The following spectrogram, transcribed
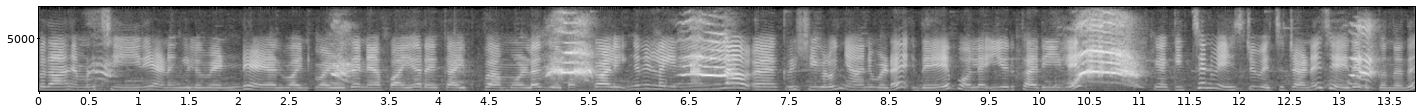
ഇപ്പോൾ ഇതാ നമ്മുടെ ചീരയാണെങ്കിലും വെണ്ടയായാൽ വഴുതന പയർ കയ്പ മുളക് തക്കാളി ഇങ്ങനെയുള്ള എല്ലാ കൃഷികളും ഞാനിവിടെ ഇതേപോലെ ഈ ഒരു കരിയിലെ കിച്ചൺ വേസ്റ്റ് വെച്ചിട്ടാണ് ചെയ്തെടുക്കുന്നത്.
